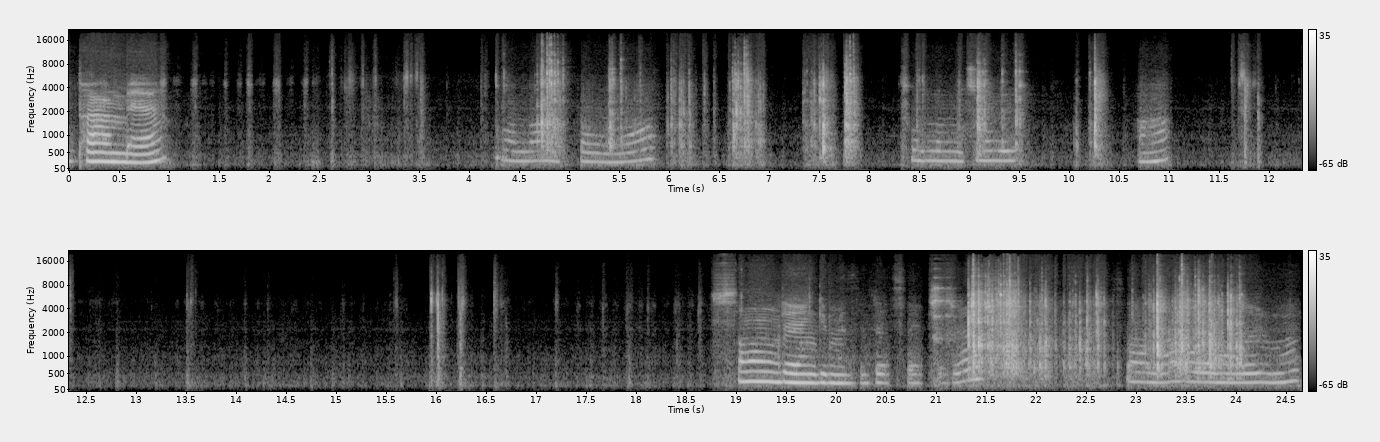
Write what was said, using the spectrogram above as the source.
Bir pembe. Ondan sonra turuncu. Aha. Son rengimizi de seçeceğiz. Sonra boyamalarımız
